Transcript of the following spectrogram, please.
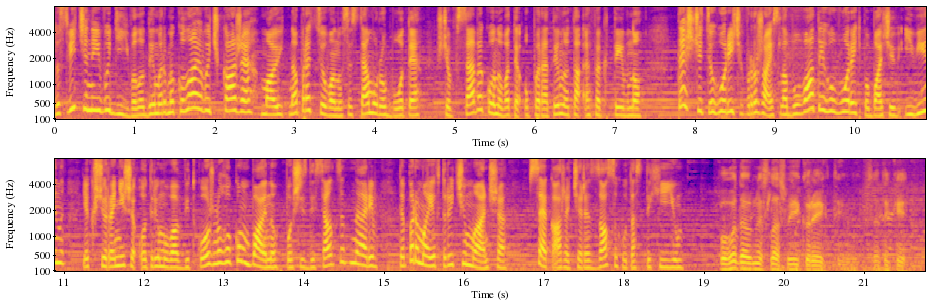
Досвідчений водій Володимир Миколайович каже, мають напрацьовану систему роботи, щоб все виконувати оперативно та ефективно. Те, що цьогоріч врожай слабуватий, говорить, побачив і він. Якщо раніше отримував від кожного комбайну по 60 центнерів, тепер має втричі менше. Все каже через засуху та стихію. Погода внесла свої корективи. Все-таки наді...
